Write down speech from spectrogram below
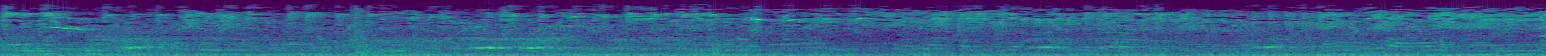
Mm.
